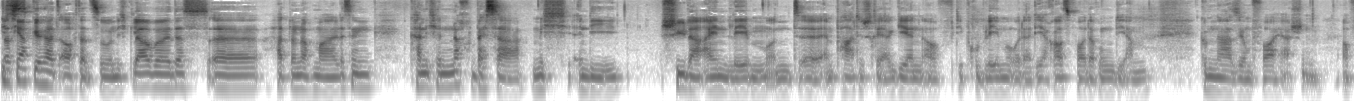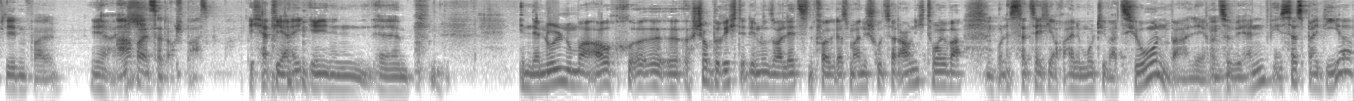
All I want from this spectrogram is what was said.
das ja gehört auch dazu und ich glaube, das äh, hat nur noch mal, deswegen kann ich ja noch besser mich in die Schüler einleben und äh, empathisch reagieren auf die Probleme oder die Herausforderungen, die am Gymnasium vorherrschen. Auf jeden Fall. Ja, Aber ich- es hat auch Spaß gemacht. Ich hatte ja in, äh, in der Nullnummer auch äh, schon berichtet in unserer letzten Folge, dass meine Schulzeit auch nicht toll war und es tatsächlich auch eine Motivation war, Lehrer zu werden. Wie ist das bei dir?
